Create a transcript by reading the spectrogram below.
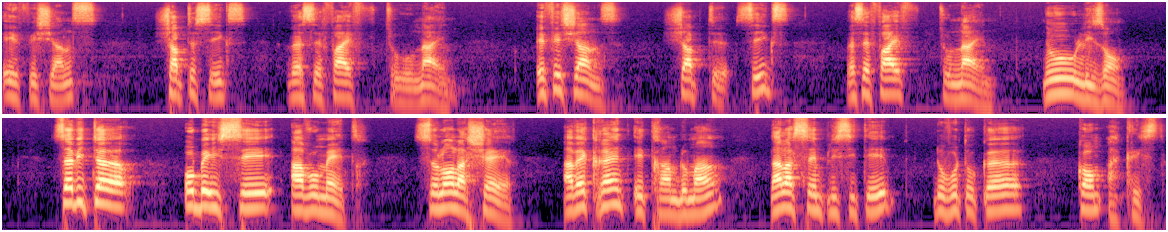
Ephesians, chapter 6, verses 5 to 9. Ephesians, chapter 6, verset 5 to 9. Nous lisons. Serviteurs, obéissez à vos maîtres, selon la chair, avec crainte et tremblement, dans la simplicité de votre cœur, comme à Christ.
